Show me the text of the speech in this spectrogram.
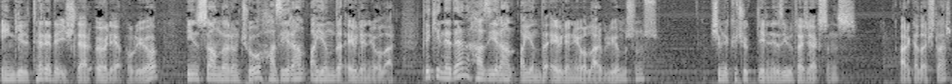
İngiltere'de işler öyle yapılıyor. İnsanların çoğu Haziran ayında evleniyorlar. Peki neden Haziran ayında evleniyorlar biliyor musunuz? Şimdi küçük dilinizi yutacaksınız. Arkadaşlar.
